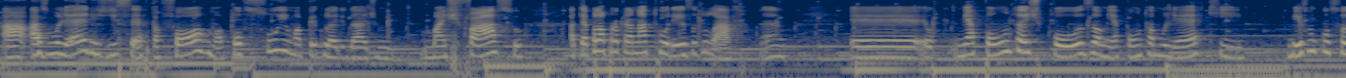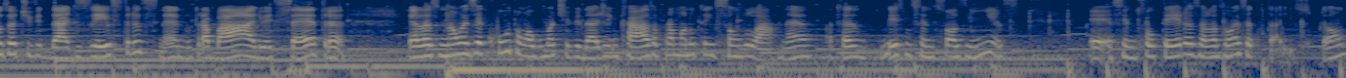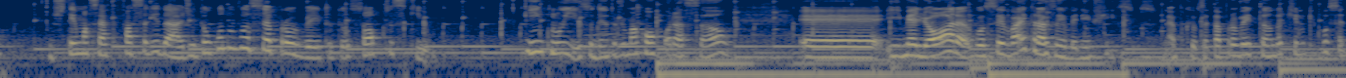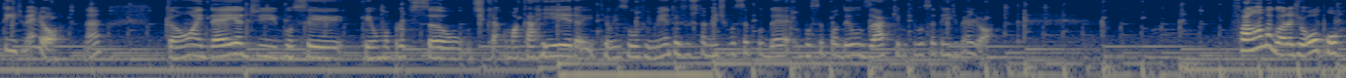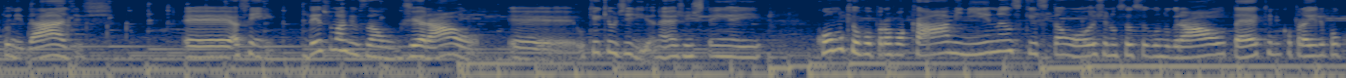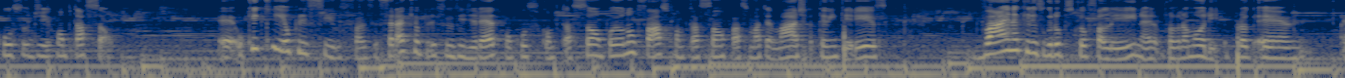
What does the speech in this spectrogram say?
a, as mulheres, de certa forma, possuem uma peculiaridade mais fácil, até pela própria natureza do lar. Né? É, eu, me aponta a esposa, ou me aponta a mulher que, mesmo com suas atividades extras, né, no trabalho, etc., elas não executam alguma atividade em casa para manutenção do lar, né? Até mesmo sendo sozinhas, é, sendo solteiras, elas vão executar isso. Então, a gente tem uma certa facilidade. Então, quando você aproveita o teu soft skill e inclui isso dentro de uma corporação é, e melhora, você vai trazer benefícios, né? Porque você está aproveitando aquilo que você tem de melhor, né? Então, a ideia de você ter uma profissão, uma carreira e ter um desenvolvimento é justamente você poder, você poder usar aquilo que você tem de melhor. Falando agora de oportunidades, é, assim, dentro de uma visão geral, é, o que, que eu diria, né? A gente tem aí como que eu vou provocar meninas que estão hoje no seu segundo grau técnico para irem para o curso de computação. É, o que, que eu preciso fazer? Será que eu preciso ir direto para um curso de computação? Pô, eu não faço computação, faço matemática, tenho interesse. Vai naqueles grupos que eu falei, né? Pro, é,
